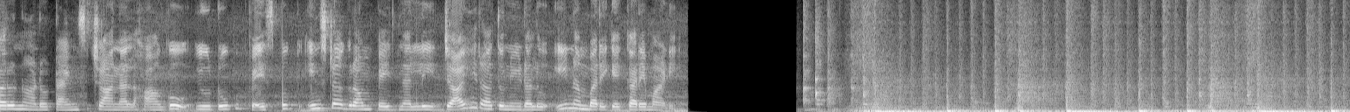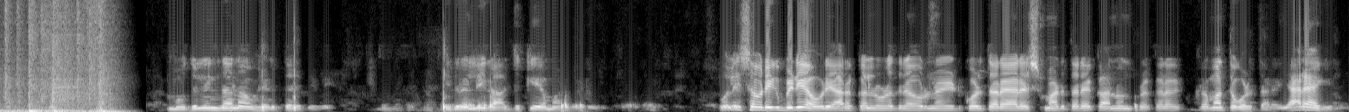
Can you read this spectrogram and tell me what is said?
ಕರುನಾಡು ಟೈಮ್ಸ್ ಚಾನಲ್ ಹಾಗೂ ಯೂಟ್ಯೂಬ್, ಫೇಸ್ಬುಕ್ ಇನ್ಸ್ಟಾಗ್ರಾಂ ಪೇಜ್ನಲ್ಲಿ ಜಾಹೀರಾತು ನೀಡಲು ಈ ನಂಬರಿಗೆ ಕರೆ ಮಾಡಿ. ಮೊದಲಿಂದ ನಾವು ಹೇಳ್ತಾ ಇದ್ದೀವಿ, ಇದರಲ್ಲಿ ರಾಜಕೀಯ ಮಾಡಬೇಡಿ. ಪೊಲೀಸ್ ಅವರಿಗೆ ಬಿಡಿ, ಅವ್ರು ಯಾರು ಕಲ್ಲು ಹೊಡೆದ್ರೆ ಅವ್ರನ್ನ ಇಟ್ಕೊಳ್ತಾರೆ ಅರೆಸ್ಟ್ ಮಾಡ್ತಾರೆ, ಕಾನೂನು ಪ್ರಕಾರ ಕ್ರಮ ತಗೊಳ್ತಾರೆ, ಯಾರೇ ಆಗಿರಲಿ.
